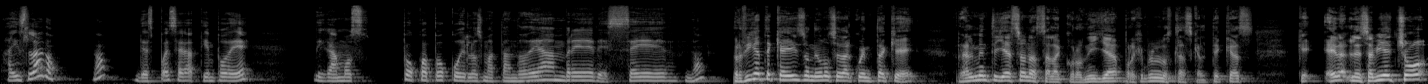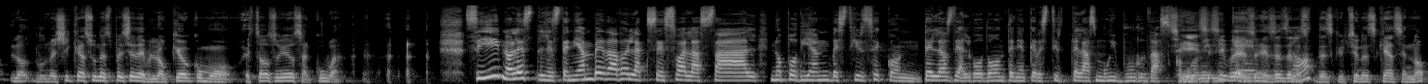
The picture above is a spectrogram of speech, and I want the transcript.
aislado, ¿no? Después será tiempo de, digamos, poco a poco irlos matando de hambre, de sed, ¿no? Pero fíjate que ahí es donde uno se da cuenta que realmente ya son hasta la coronilla, por ejemplo, los tlaxcaltecas, que era, les había hecho los, los mexicas una especie de bloqueo como Estados Unidos a Cuba. Sí, no les, les tenían vedado el acceso a la sal, no podían vestirse con telas de algodón, tenían que vestir telas muy burdas. Como Sí, de sí, sí, pues, esa es de ¿no? las descripciones que hacen, ¿no?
